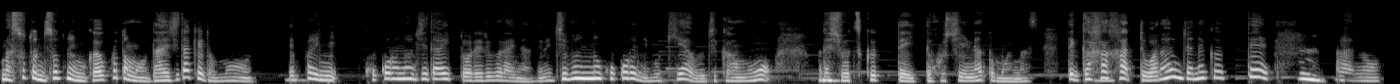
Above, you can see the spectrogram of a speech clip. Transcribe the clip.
う、まあ外に外に向かうことも大事だけども、やっぱりに心の時代って言われるぐらいなんでね、自分の心に向き合う時間を私は作っていってほしいなと思います。で、ガハハって笑うんじゃなくって、うん。あの、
